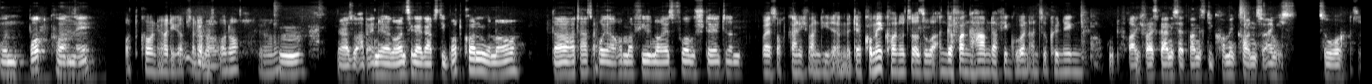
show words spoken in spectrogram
und Botcon, ne? Botcon, ja, die gab es ja genau. damals auch noch. Ja. Mhm. ja, also ab Ende der 90er gab es die Botcon, genau. Da hat Hasbro ja auch immer viel Neues vorgestellt dann. Ich weiß auch gar nicht, wann die da mit der Comic-Con oder so angefangen haben, da Figuren anzukündigen. Gute Frage. Ich weiß gar nicht, seit wann es die Comic-Cons eigentlich so also,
